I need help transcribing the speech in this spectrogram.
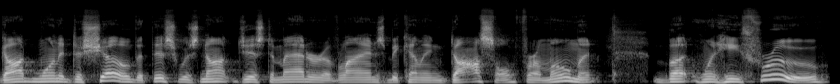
God wanted to show that this was not just a matter of lions becoming docile for a moment, but when he threw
